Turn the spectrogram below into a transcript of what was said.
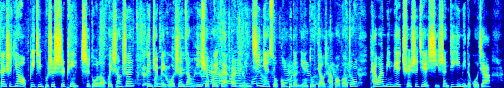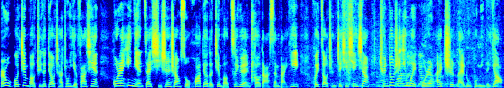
但是药毕竟不是食品，吃多了会伤身。根据美国肾脏医学会在二零零七年所公布的年度调查报告中，台湾名列全世界洗肾第一名的国家。而我国健保局的调查中也发现，国人一年在洗肾上所花掉的健保资源高达三百亿。会造成这些现象，全都是因为国人爱吃来路不明的药。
